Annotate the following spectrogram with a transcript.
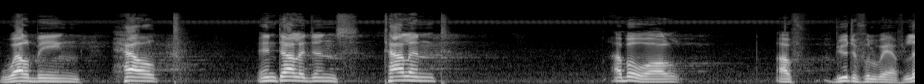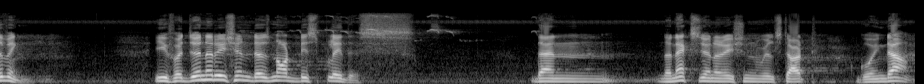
well-being, health, intelligence, talent, above all, a beautiful way of living. If a generation does not display this, then the next generation will start going down.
